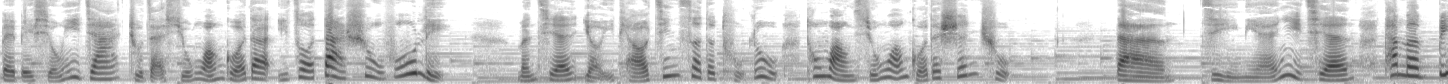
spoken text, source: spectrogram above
贝贝熊一家住在熊王国的一座大树屋里。门前有一条金色的土路，通往熊王国的深处。但几年以前，他们并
